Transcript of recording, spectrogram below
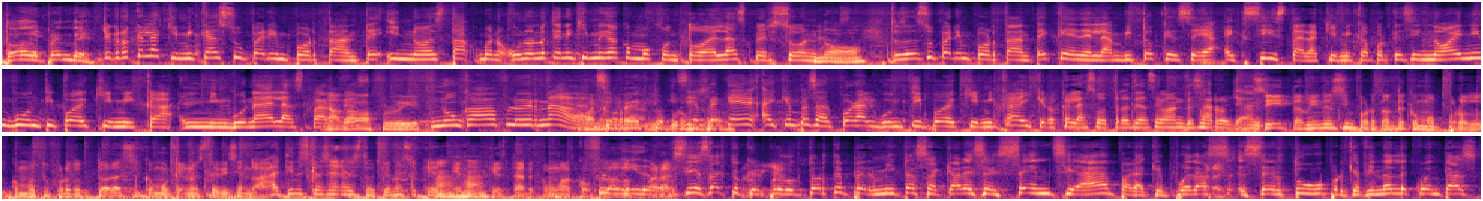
Todo depende. Yo creo que la química es súper importante y no está, bueno, uno no tiene química como con todas las personas. No. Entonces es súper importante que en el ámbito que sea exista la química, porque si no hay ningún tipo de química en ninguna de las partes, Nada va a fluir. nunca va a fluir nada. Bueno, Siempre- correcto, y siempre que hay que empezar por algún tipo de química y creo que las otras ya se van desarrollando. Sí, también es importante como, produ- como tu productor, así como que no esté diciendo, ay, tienes que hacer esto, que no sé qué, Ajá. tienen que estar como acoplados Fluido. para Sí, exacto, que el productor te permita sacar esa esencia para que puedas Para que- ser tú, porque a final de cuentas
